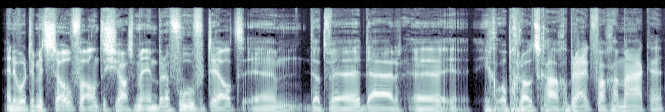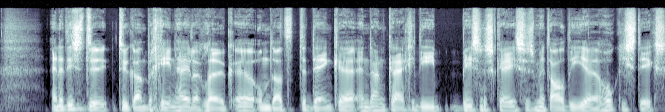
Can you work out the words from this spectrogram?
En er wordt er met zoveel enthousiasme en bravoure verteld um, dat we daar uh, op grote schaal gebruik van gaan maken. En het is natuurlijk aan het begin heel erg leuk uh, om dat te denken. En dan krijg je die business cases met al die uh, hockeysticks.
